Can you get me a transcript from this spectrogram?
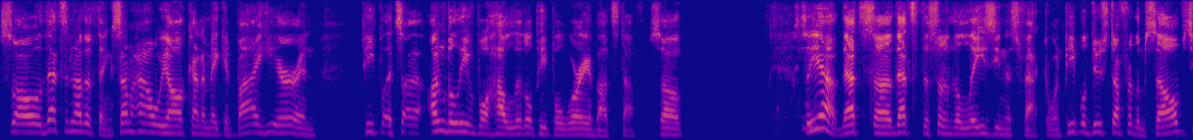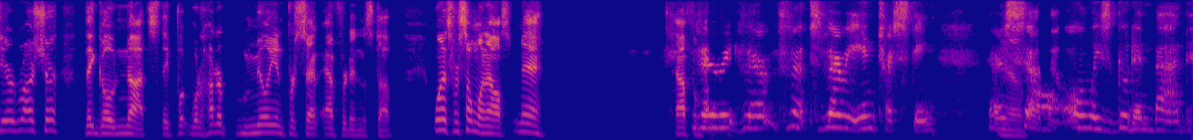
So that's another thing. Somehow we all kind of make it by here. And people, it's uh, unbelievable how little people worry about stuff. So so yeah, that's uh, that's the sort of the laziness factor. When people do stuff for themselves here in Russia, they go nuts. They put 100 million percent effort into stuff. When it's for someone else, meh. Very, very, that's very interesting. There's yeah. uh, always good and bad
